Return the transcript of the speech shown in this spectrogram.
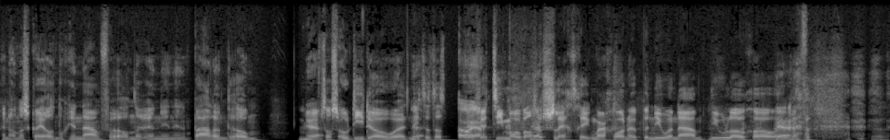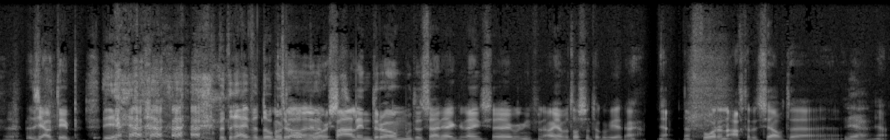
En anders kan je altijd nog je naam veranderen in een palindroom. Ja. Zoals Odido. eh, niet Ja. dat dat Oh, per T-Mobile zo slecht ging. Maar gewoon hup, een nieuwe naam, nieuw logo. Ja. En, Dat is jouw tip. ja. Bedrijf het Moet dokter dan een palindroom moet het zijn. Ja, Ik ineens, eh, weet niet van, oh ja, wat was het ook alweer? Oh ja, ja. Nou, voor en achter hetzelfde. eh, Ja. Ja.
